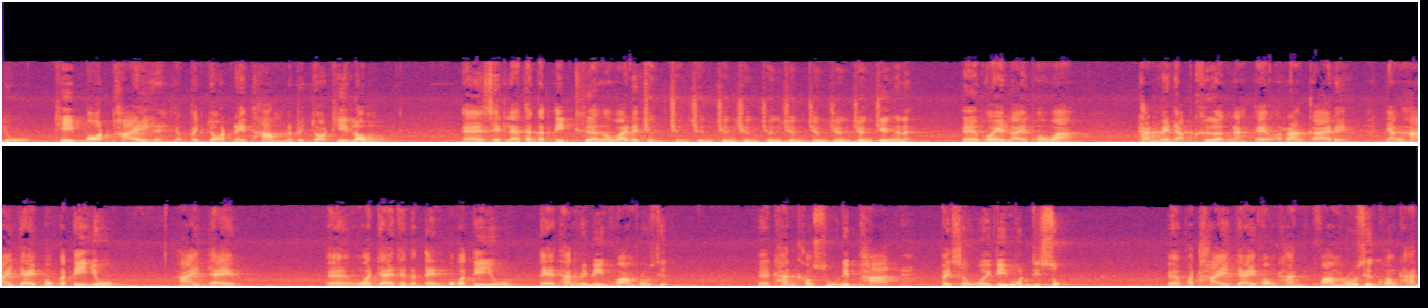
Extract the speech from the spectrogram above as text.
อยู่ ที่ปลอดภัยจะไปจอดในถ้ำแล้วไปจอดที่ล่มเเสร็จแล้วท่านก็ติดเครื่องเอาไว้แต่ชึงชึงชึงชึงชึงชึงชึงชึงชึงชึงชึงกันนะเพราะอะไรเพราะว่าท่านไม่ดับเครื่องนะแต่ร่างกายเนี่ยยังหายใจปกติอยู่หายใจหัวใจท่านก็เต้นปกติอยู่แต่ท่านไม่มีความรู้สึกท่านเข้าสู่นิพพานไปสวยวิมุตติสุขพระทัยใจของท่านความรู้สึกของท่าน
